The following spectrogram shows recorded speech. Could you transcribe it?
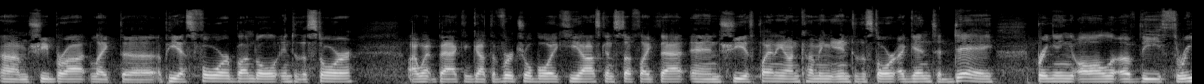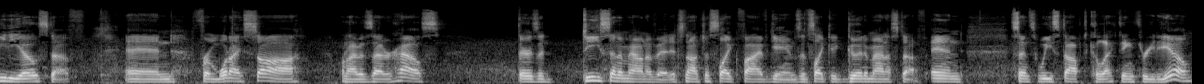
Um, she brought like the PS4 bundle into the store. I went back and got the Virtual Boy kiosk and stuff like that, and she is planning on coming into the store again today, bringing all of the 3DO stuff. And from what I saw, when I was at her house, there's a decent amount of it. It's not just like five games, it's like a good amount of stuff. And since we stopped collecting 3DO,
